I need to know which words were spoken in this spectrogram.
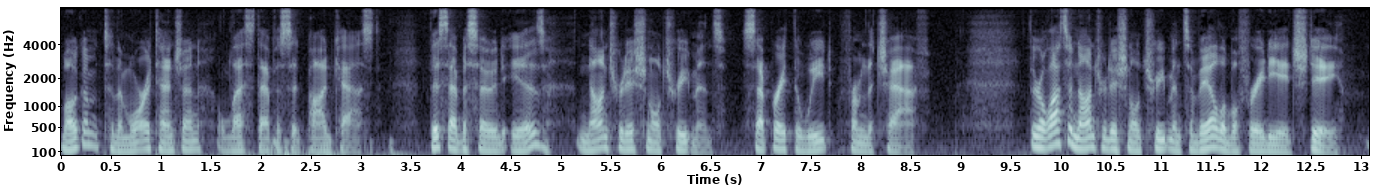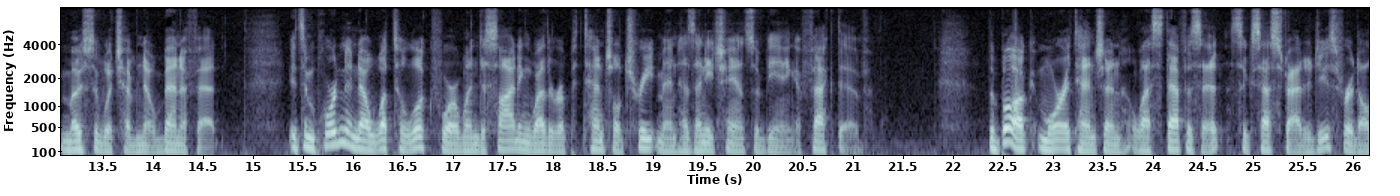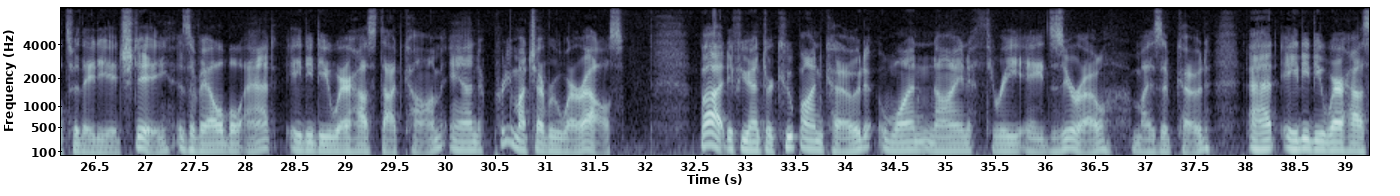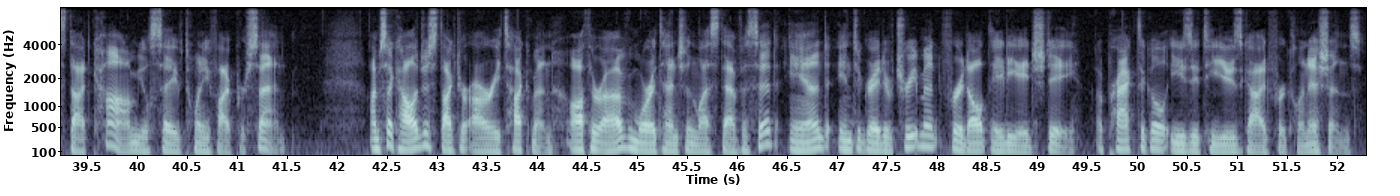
Welcome to the More Attention, Less Deficit podcast. This episode is Non Traditional Treatments Separate the Wheat from the Chaff. There are lots of non traditional treatments available for ADHD, most of which have no benefit. It's important to know what to look for when deciding whether a potential treatment has any chance of being effective. The book, More Attention, Less Deficit Success Strategies for Adults with ADHD, is available at addwarehouse.com and pretty much everywhere else. But if you enter coupon code 19380, my zip code, at addwarehouse.com, you'll save 25%. I'm psychologist Dr. Ari Tuckman, author of More Attention, Less Deficit and Integrative Treatment for Adult ADHD, a practical, easy to use guide for clinicians.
